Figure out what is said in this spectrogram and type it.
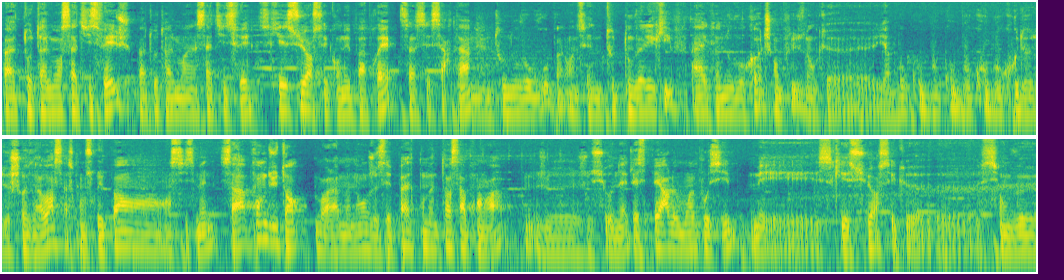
pas totalement satisfait, je suis pas totalement insatisfait. Ce qui est sûr, c'est qu'on n'est pas prêt, ça c'est certain. On un tout nouveau groupe, hein. c'est une toute nouvelle équipe avec un nouveau coach en plus, donc euh, il y a beaucoup, beaucoup, beaucoup, beaucoup de, choses à voir. Ça se construit pas en, six semaines. Ça va prendre du temps. Voilà, maintenant, je sais pas combien de temps ça prendra. Je, je suis honnête. J'espère le moins possible. Mais ce qui est sûr, c'est que euh, si on veut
